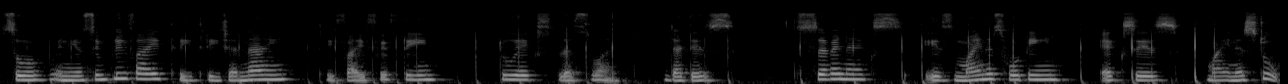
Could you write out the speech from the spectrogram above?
So when you simplify 3 3 are 9, 3 5 15, 2x plus 1 that is 7x is minus 14, x is minus 2.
